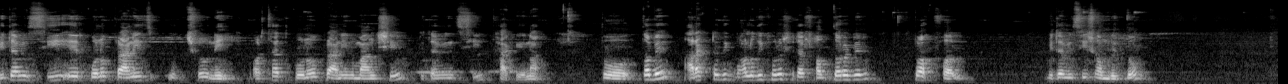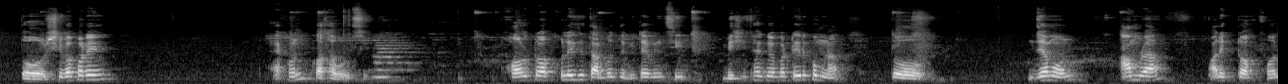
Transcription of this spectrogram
ভিটামিন সি এর কোনো প্রাণীজ উৎস নেই, অর্থাৎ কোনো প্রাণীর মাংসে ভিটামিন সি থাকে না। তো তবে আরেকটা দিক ভালো দিক হলো, সেটা সব ধরনের টক ফল ভিটামিন সি সমৃদ্ধ। তো সে ব্যাপারে এখন কথা বলছি। ফল, টক হলেই যে তার মধ্যে ভিটামিন সি বেশি থাকবে ব্যাপারটা এরকম না। তো যেমন আমরা অনেক টক ফল,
